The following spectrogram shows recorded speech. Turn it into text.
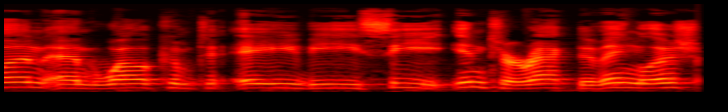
everyone, and welcome to ABC Interactive English.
